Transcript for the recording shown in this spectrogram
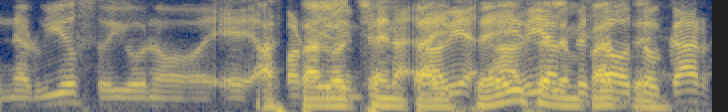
nervioso, digo, no, eh, Hasta aparte el de empezar- 86 había, había el empezado empate. a tocar,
